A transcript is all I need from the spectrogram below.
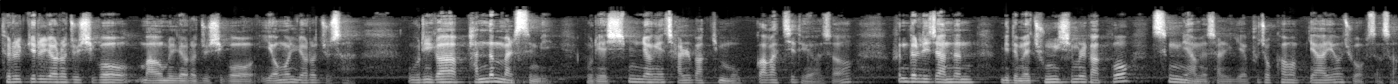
들을 귀를 열어주시고 마음을 열어주시고 영을 열어주사 우리가 받는 말씀이 우리의 심령에 잘 박힌 목과 같이 되어서 흔들리지 않는 믿음의 중심을 갖고 승리하며 살기에 부족함 없게 하여 주옵소서.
